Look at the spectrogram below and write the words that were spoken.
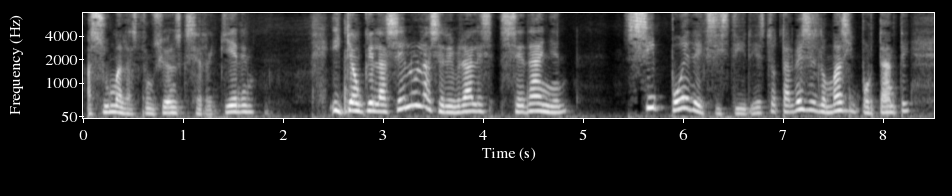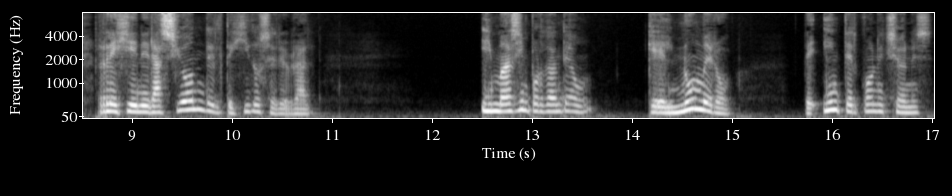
asuma las funciones que se requieren y que aunque las células cerebrales se dañen, sí puede existir, esto tal vez es lo más importante, regeneración del tejido cerebral y más importante aún, que el número de interconexiones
